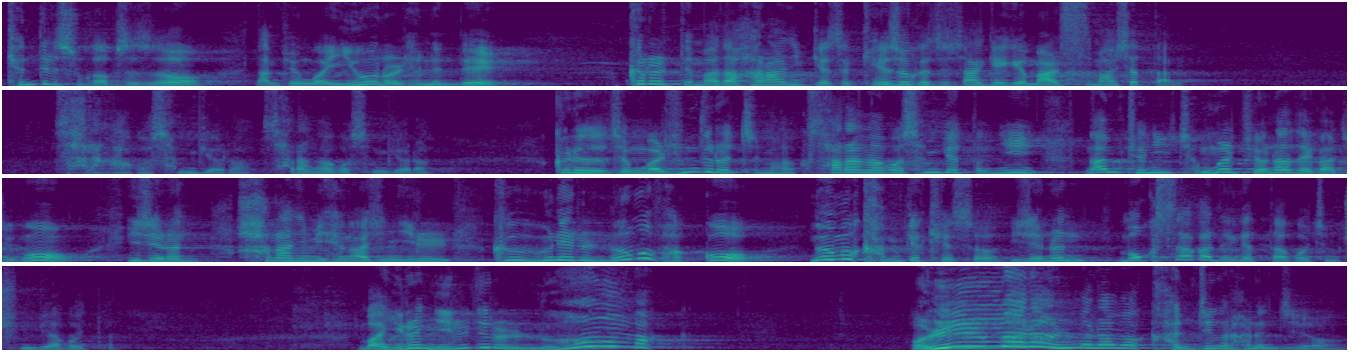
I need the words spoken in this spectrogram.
견딜 수가 없어서 남편과 이혼을 했는데 그럴 때마다 하나님께서 계속해서 자기에게 말씀하셨다. 사랑하고 섬겨라. 사랑하고 섬겨라. 그래서 정말 힘들었지만 사랑하고 섬겼더니 남편이 정말 변화돼 가지고 이제는 하나님이 행하신 일 그 은혜를 너무 받고 너무 감격해서 이제는 목사가 되겠다고 지금 준비하고 있다. 막 이런 일들을 너무 막 얼마나 얼마나 막 간증을 하는지요.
